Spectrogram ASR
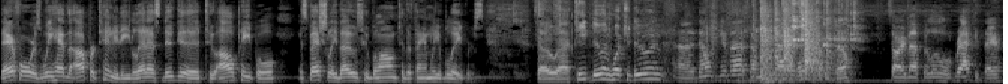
Therefore, as we have the opportunity, let us do good to all people, especially those who belong to the family of believers. So uh, keep doing what you're doing. Uh, don't give up. Don't get tired. Well, sorry about the little racket there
